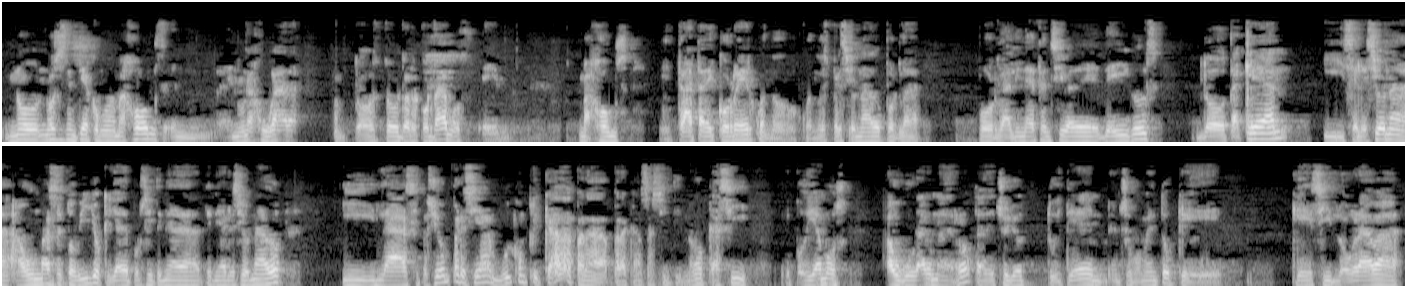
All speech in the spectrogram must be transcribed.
No, no se sentía cómodo Mahomes en, en una jugada. Todos, todos lo recordamos. Eh, Mahomes eh, trata de correr cuando, cuando es presionado por la, por la línea defensiva de, Eagles. Lo taclean y se lesiona aún más de tobillo, que ya de por sí tenía, tenía lesionado y la situación parecía muy complicada para, para Kansas City, ¿no? Casi eh, podíamos augurar una derrota. De hecho, yo tuiteé en, su momento que, que, si lograba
